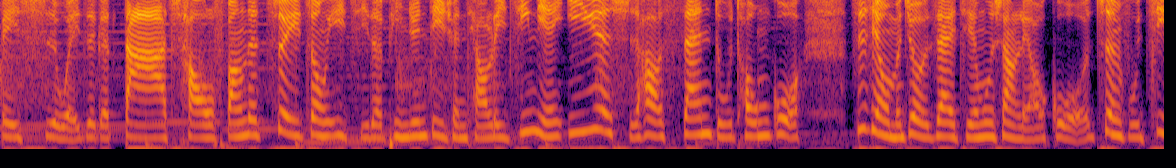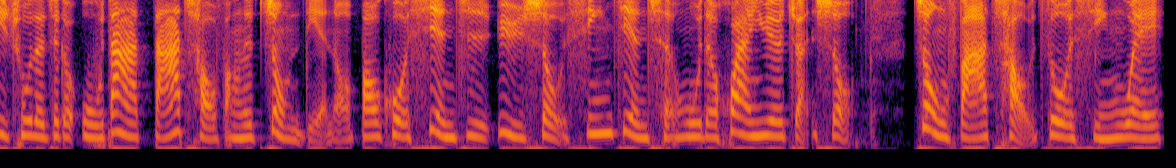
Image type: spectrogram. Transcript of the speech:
被视为这个打炒房的最重一级的平均地权条例，今年一月十号三读通过。之前我们就有在节目上聊过，政府寄出的这个五大打炒房的重点哦，包括限制预售新建成屋的换约转售。重罚炒作行为，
